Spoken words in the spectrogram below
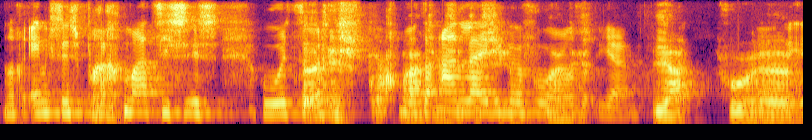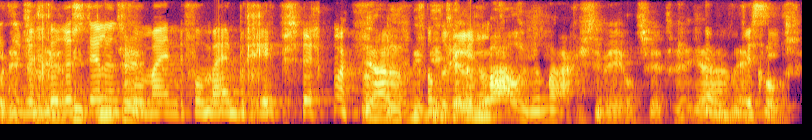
nog enigszins pragmatisch is. Hoe het, uh, het is pragmatisch. Wat de aanleidingen voor. Ja, ja voor, uh, voor dit soort geruststellend voor mijn, voor mijn begrip, zeg maar. Van, ja, dat het niet, niet helemaal in de magische wereld zit. Hè? Ja, nee, Precies. klopt.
